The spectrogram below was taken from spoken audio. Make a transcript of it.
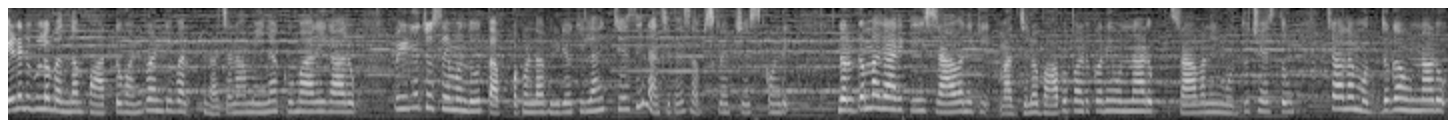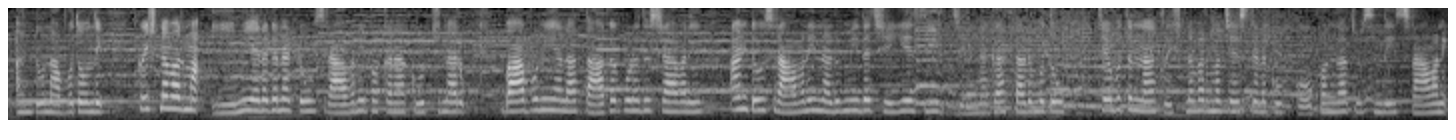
ఏడడుగుల బంధం part one twenty one. Rachana Meena Kumari గారు. వీడియో చూసే ముందు తప్పకుండా వీడియోకి లైక్ చేసి నచ్చితే సబ్స్క్రైబ్ చేసుకోండి. దుర్గమ్మ గారికి శ్రావణికి మధ్యలో బాబు పడుకొని ఉన్నాడు. శ్రావణి ముద్దు చేస్తూ చాలా ముద్దుగా ఉన్నాడు అంటూ నవ్వుతోంది. కృష్ణవర్మ ఏమీ ఎరగనట్టు శ్రావణి పక్కన కూర్చున్నారు. బాబుని అలా తాకకూడదు శ్రావణి అంటూ శ్రావణి నడుము మీద చెయ్యేసి చిన్నగా తడుముతూ చెబుతున్న కృష్ణవర్మ చేష్టలకు కోపంగా చూసింది శ్రావణి.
